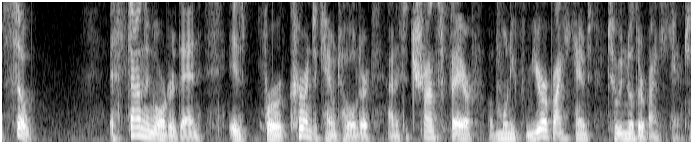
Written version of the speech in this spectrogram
So, a standing order then is for a current account holder and it's a transfer of money from your bank account to another bank account.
